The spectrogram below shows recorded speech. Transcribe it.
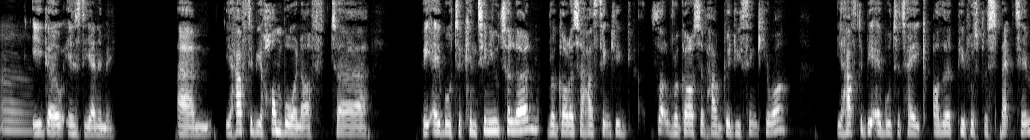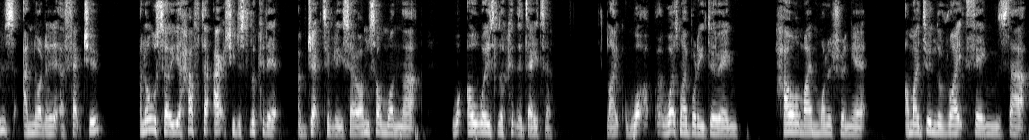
Mm. Ego is the enemy. Um, you have to be humble enough to be able to continue to learn, regardless of how think you, regardless of how good you think you are. you have to be able to take other people's perspectives and not let it affect you. And also, you have to actually just look at it objectively. So I'm someone that will always look at the data, like what what's my body doing, how am I monitoring it, am I doing the right things that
